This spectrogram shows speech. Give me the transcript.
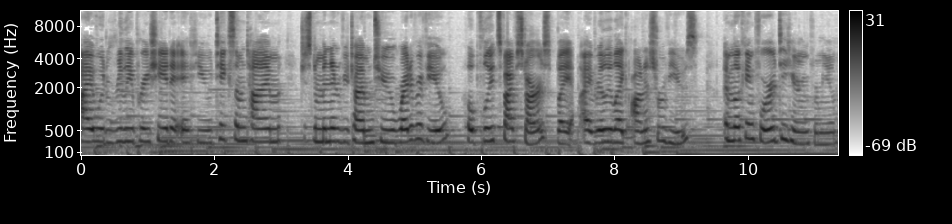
I would really appreciate it if you take some time, just a minute of your time, to write a review. Hopefully, it's five stars, but I really like honest reviews. I'm looking forward to hearing from you.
